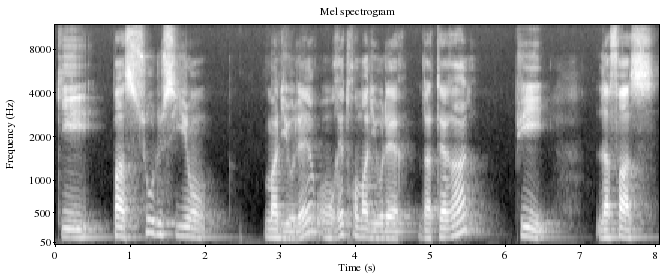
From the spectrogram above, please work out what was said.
qui passe sous le sillon malléolaire, en rétromalléolaire latéral, puis la face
